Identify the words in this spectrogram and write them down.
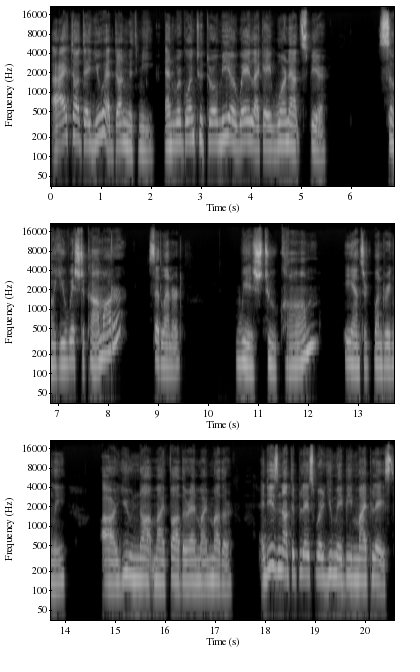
I thought that you had done with me, and were going to throw me away like a worn out spear. So you wish to come, Otter? said Leonard. Wish to come? he answered wonderingly. Are you not my father and my mother? And is not the place where you may be my place?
